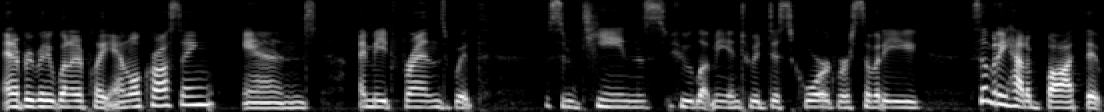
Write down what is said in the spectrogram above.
and everybody wanted to play Animal Crossing. And I made friends with some teens who let me into a Discord where somebody somebody had a bot that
